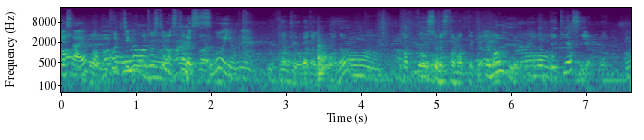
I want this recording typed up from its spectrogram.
てさやっぱこっち側の人のストレスすごいよね。環境型の方はな。うん。勝手にストレス溜まっていくやろ溜まっていきやすいやろねほん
